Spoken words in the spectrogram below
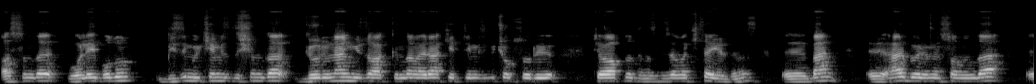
aslında voleybolun bizim ülkemiz dışında görünen yüzü hakkında merak ettiğimiz birçok soruyu cevapladınız. Bize vakit ayırdınız. E, ben e, her bölümün sonunda e,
